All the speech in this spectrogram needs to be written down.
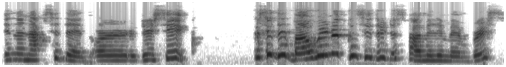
in an accident or they're sick. Kasi 'di ba, we're not considered as family members.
